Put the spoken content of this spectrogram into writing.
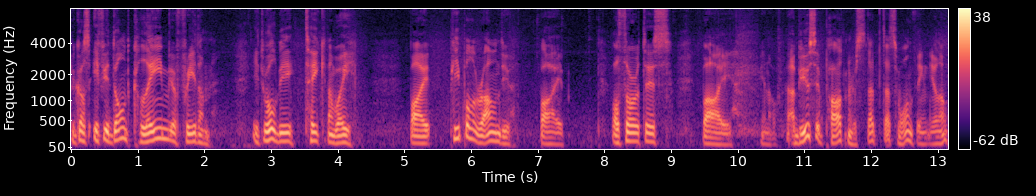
Because if you don't claim your freedom, it will be taken away by people around you, by authorities, by you know abusive partners. That that's one thing, you know.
